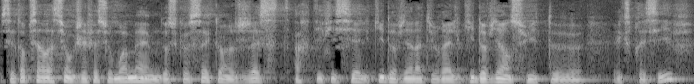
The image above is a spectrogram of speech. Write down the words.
cette observation que j'ai faite sur moi-même de ce que c'est qu'un geste artificiel qui devient naturel, qui devient ensuite euh, expressif,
